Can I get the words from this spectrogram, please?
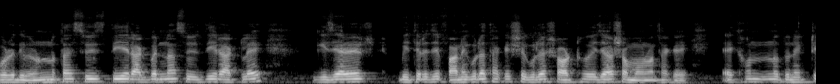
করে দেবেন। অন্যথায় সুইচ দিয়ে রাখবেন না। সুইচ দিয়ে রাখলে গিজারের ভিতরে যে পানিগুলো থাকে, সেগুলো শর্ট হয়ে যাওয়ার সম্ভাবনা থাকে। এখন নতুন একটি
